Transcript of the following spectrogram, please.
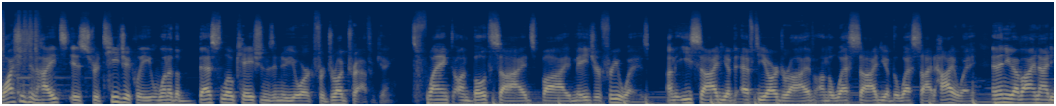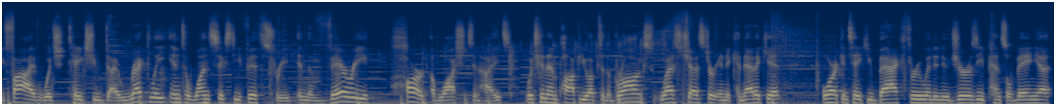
Washington Heights is strategically one of the best locations in New York for drug trafficking. It's flanked on both sides by major freeways. On the east side, you have the FDR Drive. On the west side, you have the West Side Highway. And then you have I 95, which takes you directly into 165th Street in the very heart of Washington Heights, which can then pop you up to the Bronx, Westchester, into Connecticut, or it can take you back through into New Jersey, Pennsylvania,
